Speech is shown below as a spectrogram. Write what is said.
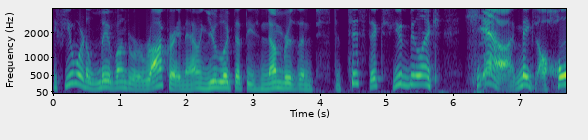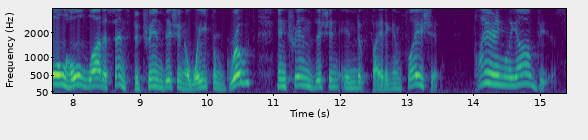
if you were to live under a rock right now and you looked at these numbers and statistics, you'd be like, yeah, it makes a whole whole lot of sense to transition away from growth and transition into fighting inflation. Glaringly obvious.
